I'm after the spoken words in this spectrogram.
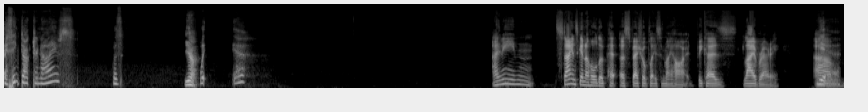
I think Doctor Knives was Yeah, Wait. yeah. I mean, Stein's gonna hold a pe- a special place in my heart because library. Um, Yeah.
